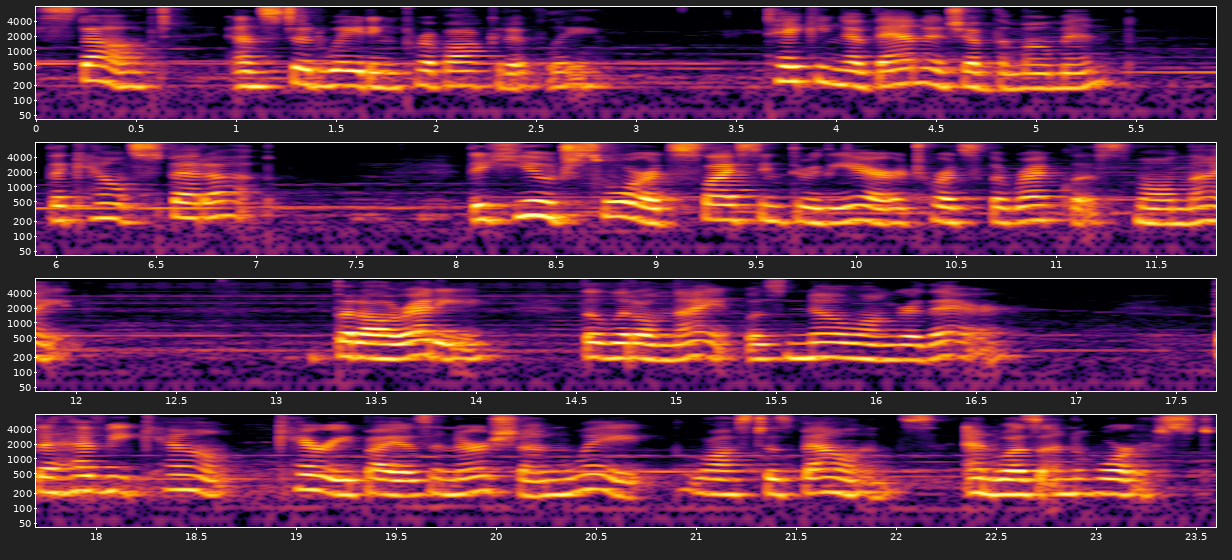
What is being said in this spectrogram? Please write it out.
stopped, and stood waiting provocatively. Taking advantage of the moment, the Count sped up the huge sword slicing through the air towards the reckless small knight. But already the little knight was no longer there. The heavy count, carried by his inertia and weight, lost his balance and was unhorsed.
